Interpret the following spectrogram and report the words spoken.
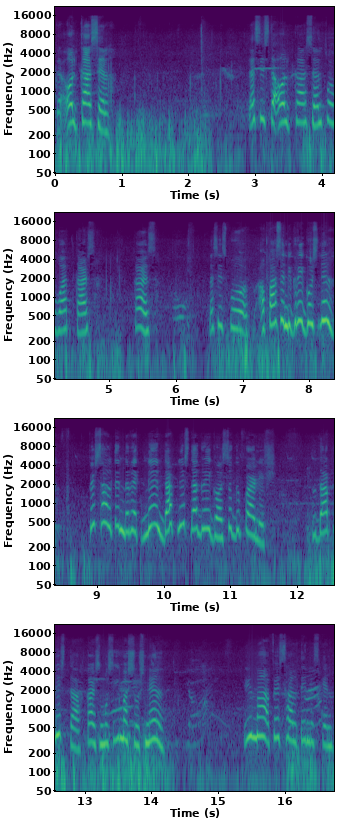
The old castle. Das ist the old castle for what cars? Cars? Das ist for, apasan di Gregor schnell. Festhalten direkt. Ne, darfst da Gregor, so gefährlich. Du darfst nicht da. Cars, muss immer so schnell. Immer festhalten, das kann.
